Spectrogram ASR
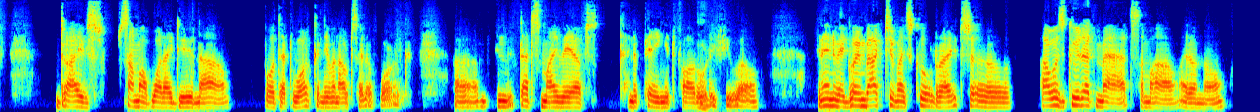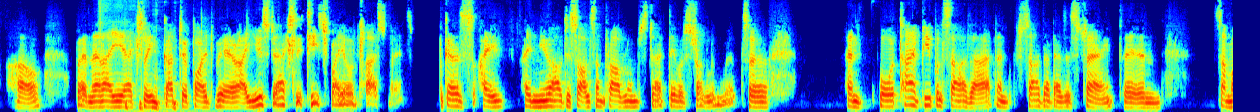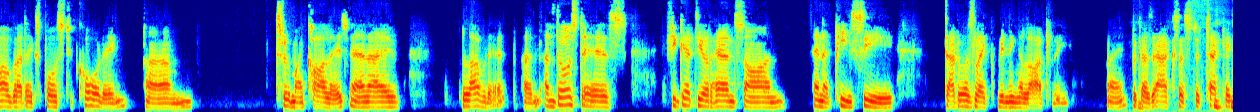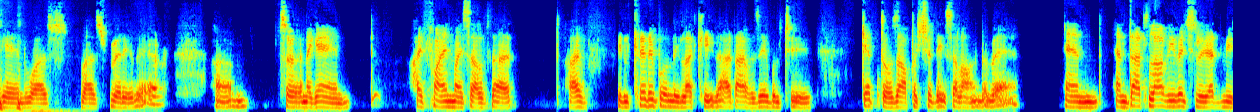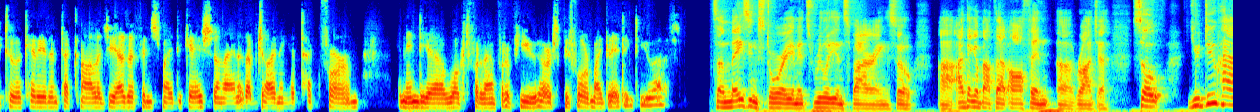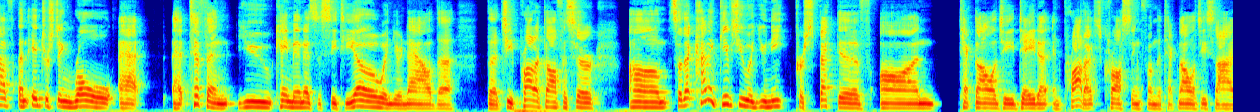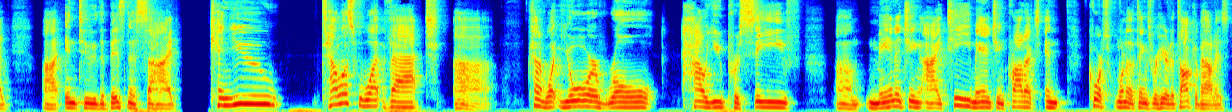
drives some of what I do now, both at work and even outside of work. Um, and that's my way of kind of paying it forward, mm. if you will. And anyway, going back to my school, right? So I was good at math somehow. I don't know how. But then I actually got to a point where I used to actually teach my own classmates because I, I knew how to solve some problems that they were struggling with. So and over time, people saw that and saw that as a strength and somehow got exposed to coding um, through my college. And I loved it. And, and those days, if you get your hands on and a PC, that was like winning a lottery, right? Because access to tech again was was very rare. Um, so, and again, I find myself that I've incredibly lucky that I was able to get those opportunities along the way. And and that love eventually led me to a career in technology. As I finished my education, I ended up joining a tech firm in India, worked for them for a few years before migrating to US. It's an amazing story and it's really inspiring. So uh, I think about that often, uh, Raja. So you do have an interesting role at at TIFIN. You came in as a CTO and you're now the the chief product officer. Um, so that kind of gives you a unique perspective on technology, data, and products crossing from the technology side uh, into the business side. Can you tell us what that uh, kind of what your role, how you perceive um, managing IT, managing products, and of course, one of the things we're here to talk about is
